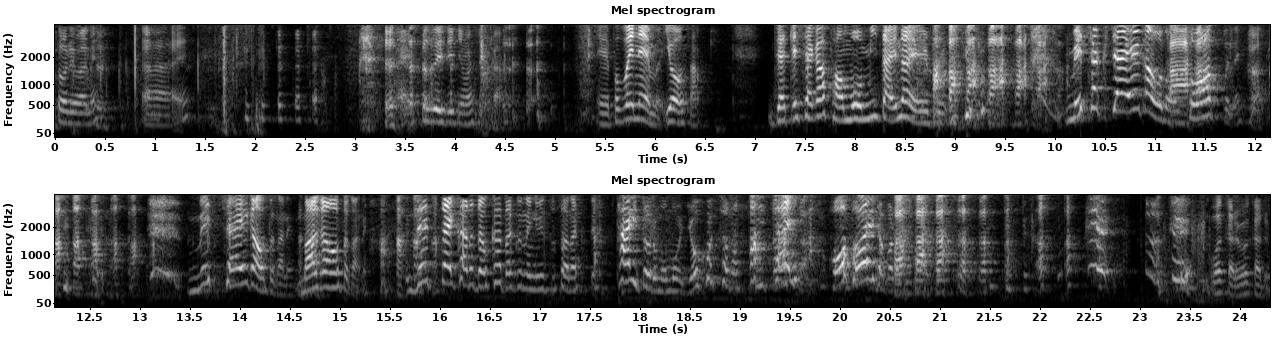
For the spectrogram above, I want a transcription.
それはね。はい。はい、続いていきましょうか。えーポペネーム、ヨウさん。ジャケ写がファンモンみたいな AV。めちゃくちゃ笑顔のドアップね。めっちゃ笑顔とかね、真顔とかね。絶対体を固くに映さなくて。タイトルももう横っちょのちっちゃい、細いところに。わかるわかる。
